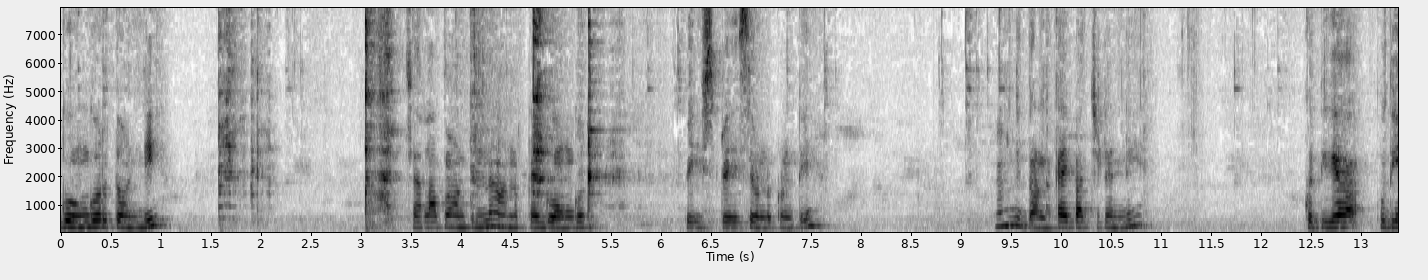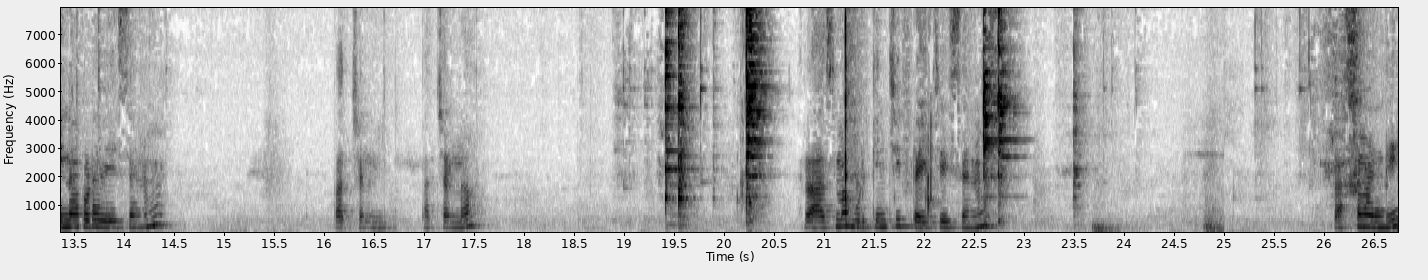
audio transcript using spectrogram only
గోంగూరతో అండి. చాలా బాగుంటుంది ఆనపకాయ గోంగూర పేస్ట్ వేసి వండుకుంటే. దొండకాయ పచ్చడి అండి. కొద్దిగా పుదీనా కూడా వేసాను. పచ్చడి పచ్చడిలో రాజ్మా ఉడికించి ఫ్రై చేశాను. రసం అండి.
